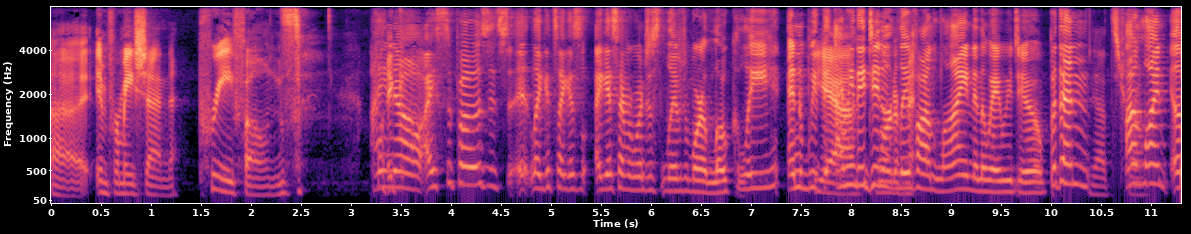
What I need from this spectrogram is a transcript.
uh, information pre phones. I know. I suppose it's it, like it's like it's, I guess everyone just lived more locally, and we. I mean, they didn't live online in the way we do. But then Yeah, that's true. online, uh,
